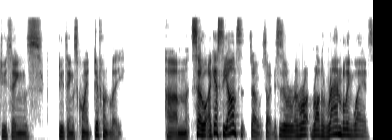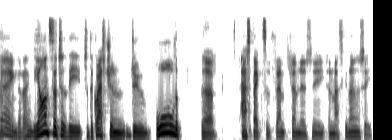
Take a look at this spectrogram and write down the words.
do things do things quite differently. Um, so I guess the answer. So sorry, this is a r- rather rambling way of saying that I think the answer to the to the question: Do all the, the aspects of fem- femininity and masculinity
